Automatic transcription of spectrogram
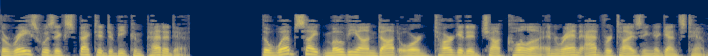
the race was expected to be competitive. The website MoveOn.org targeted Chocola and ran advertising against him.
